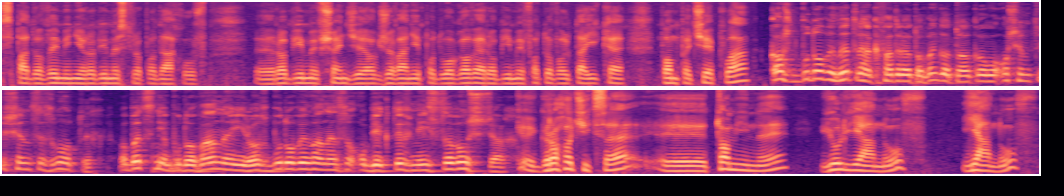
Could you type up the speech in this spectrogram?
spadowymi, nie robimy stropodachów, robimy wszędzie ogrzewanie podłogowe, robimy fotowoltaikę, pompę ciepła. Koszt budowy metra kwadratowego to około 8 tysięcy złotych. Obecnie budowane i rozbudowywane są obiekty w miejscowościach. Grochocice, y, Tominy, Julianów, Janów,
